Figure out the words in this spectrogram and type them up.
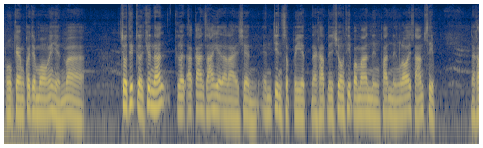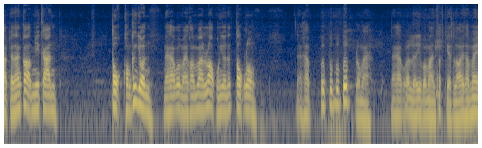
โปรแกรมก็จะมองให้เห็นว่าโจทย์ที่เกิดขึ้นนั้นเกิดอาการสาเหตุอะไร เช่น Engine Speed นะครับ ในช่วงที่ประมาณ 1,130 นะครับ จากนั้นก็มีการตกของเครื่องยนต์นะครับก็หมายความว่ารอบของยนต์นั้นตกลงนะครับปุ๊บปุ๊บปุ๊บปุ๊บลงมานะครับ ก็เหลืออยู่ประมาณสัก 700ทำให้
